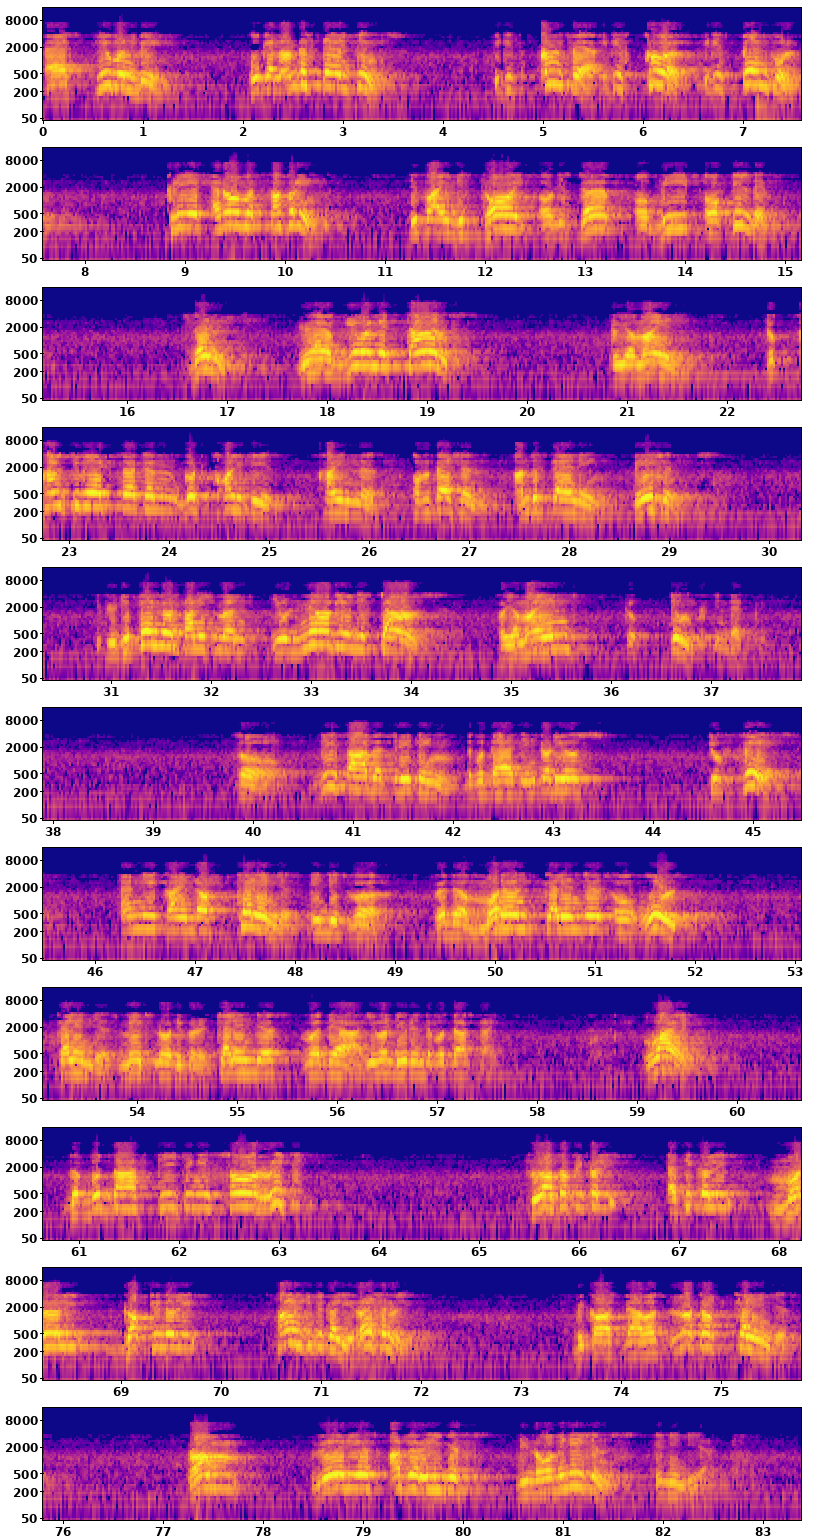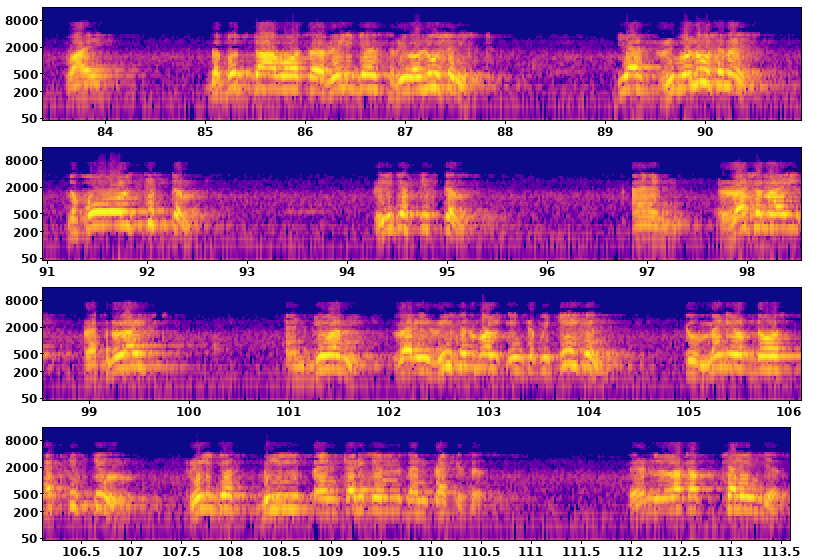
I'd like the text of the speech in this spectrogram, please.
As human beings who can understand things, it is unfair, it is cruel, it is painful, create enormous suffering if I destroy or disturb or beat or kill them. Then you have given a chance to your mind to cultivate certain good qualities, kindness, compassion, understanding, patience. If you depend on punishment, you never give this chance for your mind to think in that way. So, these are the three things the Buddha has introduced to face any kind of challenges in this world, whether modern challenges or old challenges, makes no difference. Challenges were there even during the Buddha's time. Why? The Buddha's teaching is so rich, philosophically, ethically, morally, doctrinally, scientifically, rationally, because there was lot of challenges from various other religious denominations in India. Why? The Buddha was a religious revolutionist. He has revolutionized the whole system, religious system, and rationalized, rationalized and given very reasonable interpretation to many of those existing religious beliefs and traditions and practices. Then a lot of challenges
